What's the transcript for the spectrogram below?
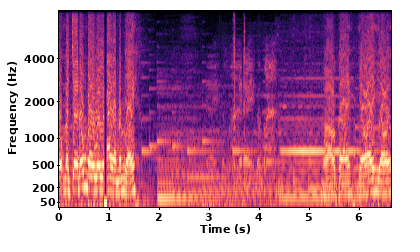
Đúng mày chơi đúng BQ ai rồi đúng vậy? Ê, đúng mà mà rồi ok vô ấy vô ấy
